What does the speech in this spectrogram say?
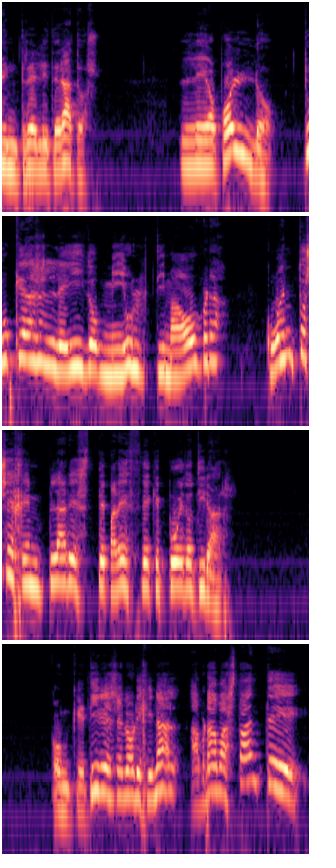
entre literatos. Leopoldo, tú que has leído mi última obra, ¿cuántos ejemplares te parece que puedo tirar? Con que tires el original habrá bastante.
